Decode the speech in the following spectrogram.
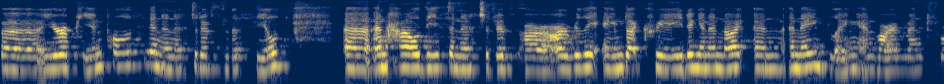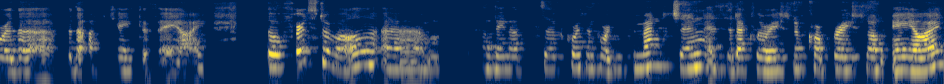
uh, European policy and initiatives in the field uh, and how these initiatives are, are really aimed at creating an, an enabling environment for the, for the uptake of AI. So first of all, um, something that's of course important to mention is the Declaration of Cooperation on AI,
